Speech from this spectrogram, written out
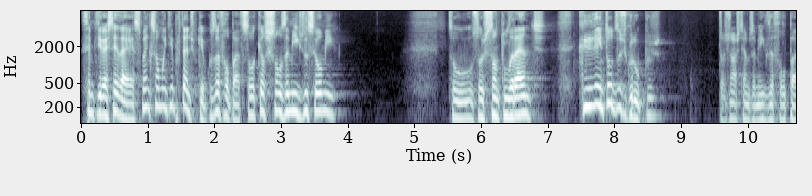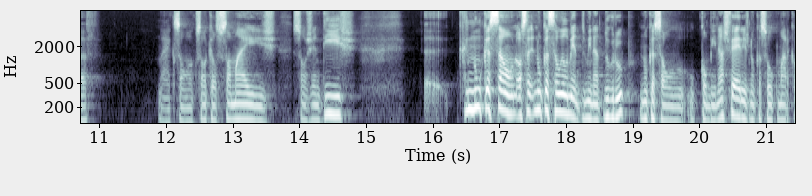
Sempre tive esta ideia, se bem que são muito importantes, porque Porque os Hufflepuff são aqueles que são os amigos do seu amigo. São, são os que são tolerantes, que em todos os grupos, todos nós temos amigos Hufflepuff, não é? que, são, que são aqueles que são mais, são gentis, uh, que nunca são, ou seja, nunca são o elemento dominante do grupo, nunca são o que combina as férias, nunca são o que marca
